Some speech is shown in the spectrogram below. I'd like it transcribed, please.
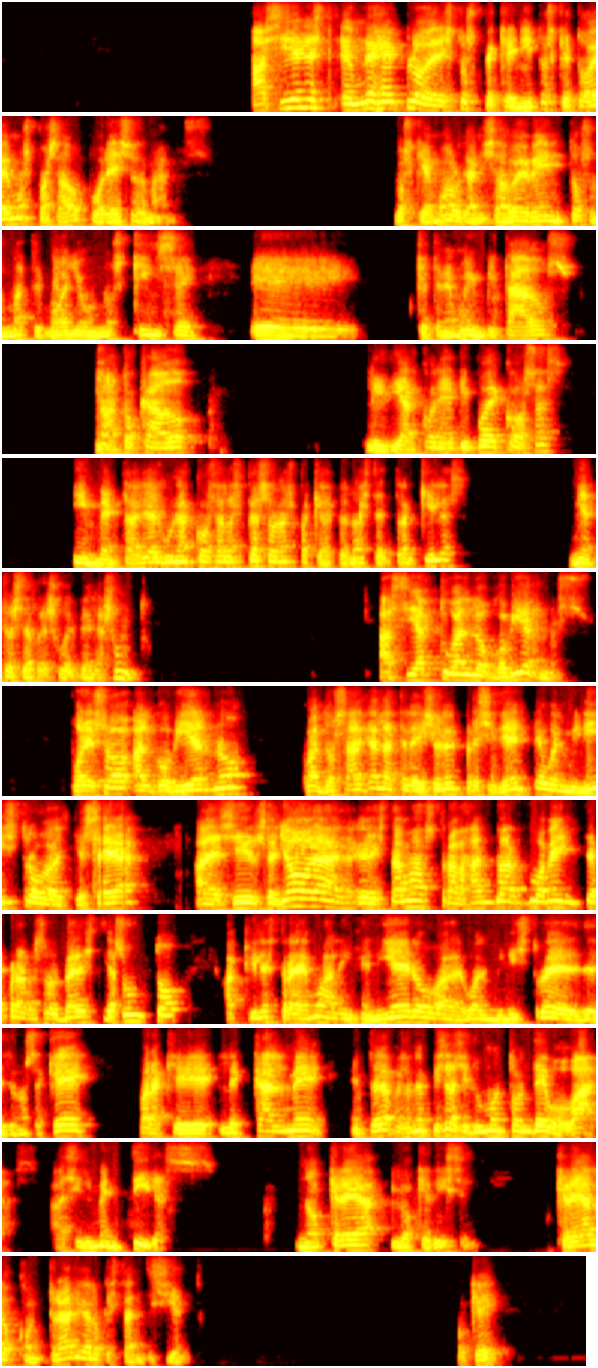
Así en, en un ejemplo de estos pequeñitos que todos hemos pasado por eso, hermanos los que hemos organizado eventos, un matrimonio, unos 15 eh, que tenemos invitados, nos ha tocado lidiar con ese tipo de cosas, inventarle alguna cosa a las personas para que las personas estén tranquilas mientras se resuelve el asunto. Así actúan los gobiernos. Por eso al gobierno, cuando salga en la televisión el presidente o el ministro o el que sea, a decir, señora, estamos trabajando arduamente para resolver este asunto. Aquí les traemos al ingeniero o al, ministro de, de, no sé qué para que le calme. Entonces la persona empieza a decir un montón de bobadas, a decir mentiras. No crea lo que dicen, crea lo contrario a lo que están diciendo. ¿Ok?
